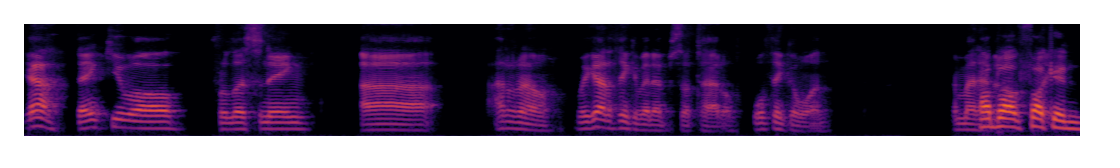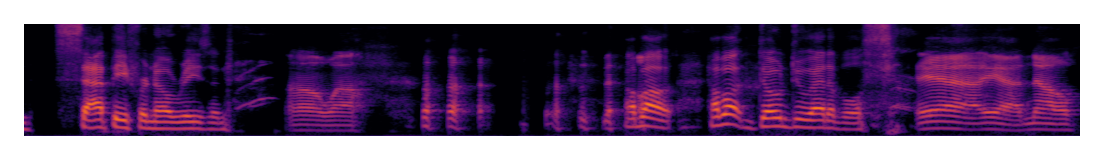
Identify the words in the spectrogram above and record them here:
Yeah. Thank you all for listening. Uh, I don't know. We got to think of an episode title. We'll think of one. I might How about fucking sappy for no reason? Oh wow. No. How about how about don't do edibles? Yeah, yeah, no.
